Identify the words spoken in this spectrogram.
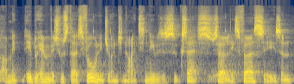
I mean, Ibrahimovic was 34 when he joined United, and he was a success, certainly his first season.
